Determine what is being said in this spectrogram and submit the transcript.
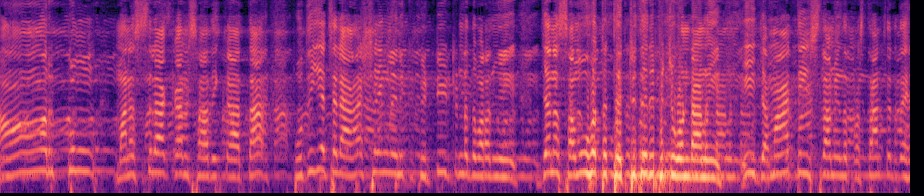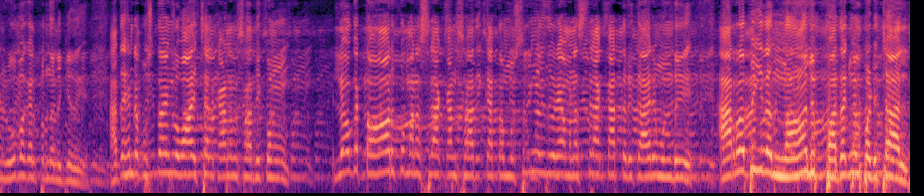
ആർക്കും മനസ്സിലാക്കാൻ സാധിക്കാത്ത പുതിയ ചില ആശയങ്ങൾ എനിക്ക് കിട്ടിയിട്ടുണ്ടെന്ന് പറഞ്ഞ് ജനസമൂഹത്തെ തെറ്റിദ്ധരിപ്പിച്ചുകൊണ്ടാണ് ഈ ജമാഅത്തെ ഇസ്ലാം എന്ന പ്രസ്ഥാനത്തിന് അദ്ദേഹം രൂപകൽപ്പന നൽകിയത്. അദ്ദേഹത്തിന്റെ പുസ്തകങ്ങൾ വായിച്ചാൽ കാണാൻ സാധിക്കും. ലോകത്ത് ആർക്കും മനസ്സിലാക്കാൻ സാധിക്കാത്ത മുസ്ലിങ്ങൾ ഇതുവരെ മനസ്സിലാക്കാത്ത ഒരു കാര്യമുണ്ട്. അറബിയിലെ നാല് പദങ്ങൾ പഠിച്ചാൽ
